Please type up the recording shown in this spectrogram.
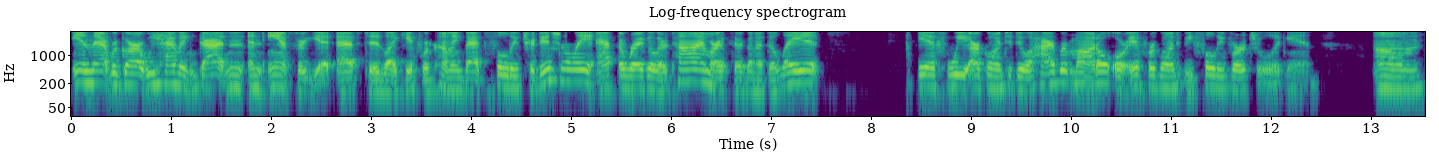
in that regard, we haven't gotten an answer yet as to like if we're coming back fully traditionally at the regular time or if they're going to delay it, if we are going to do a hybrid model or if we're going to be fully virtual again. Um,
